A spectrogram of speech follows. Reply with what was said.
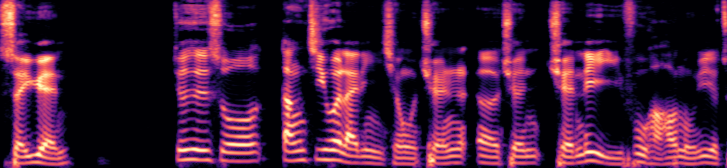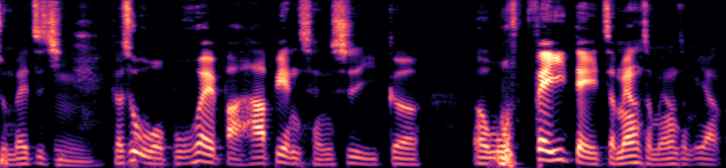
随缘，就是说当机会来临以前，我全呃全全力以赴，好好努力的准备自己。嗯。可是我不会把它变成是一个呃我非得怎么样怎么样怎么样，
